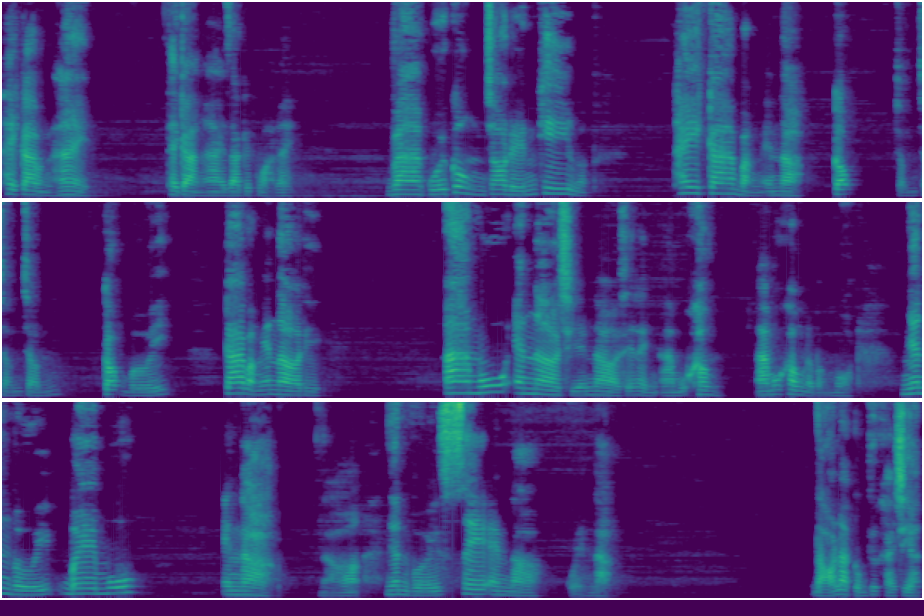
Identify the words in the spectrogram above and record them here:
thay k bằng 2. Thay k bằng 2 ra kết quả đây. Và cuối cùng cho đến khi mà thay k bằng n cộng chấm chấm chấm cộng với k bằng n thì a mũ n trừ n sẽ thành a mũ 0 a mũ 0 là bằng 1 nhân với b mũ n. Đó, nhân với cn của n. Đó là công thức khai triển.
